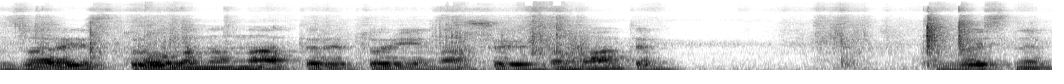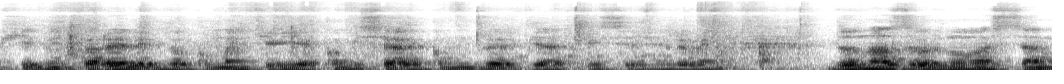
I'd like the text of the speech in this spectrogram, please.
Зареєстрована на території нашої громади. Весь необхідний перелік документів є. Комісія рекомендує 5 тисяч гривень. До нас звернулася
